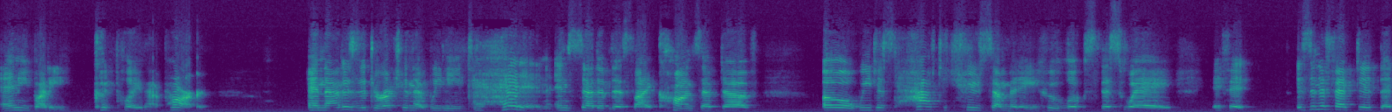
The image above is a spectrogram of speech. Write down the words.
anybody could play that part. And that is the direction that we need to head in instead of this like concept of oh, we just have to choose somebody who looks this way. If it isn't affected, then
